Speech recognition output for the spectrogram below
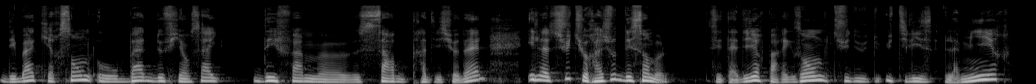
des, bagues qui ressemblent aux bagues de fiançailles des femmes euh, sardes traditionnelles. Et là-dessus, tu rajoutes des symboles. C'est-à-dire, par exemple, tu utilises la myrrhe,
